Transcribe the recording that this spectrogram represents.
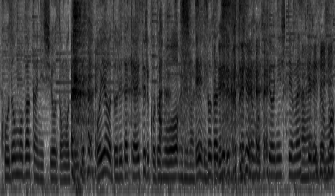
子供バカにしようと思っていて 親をどれだけ愛する子供を、えー、育てるかという目標にしてますけれども、はい、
